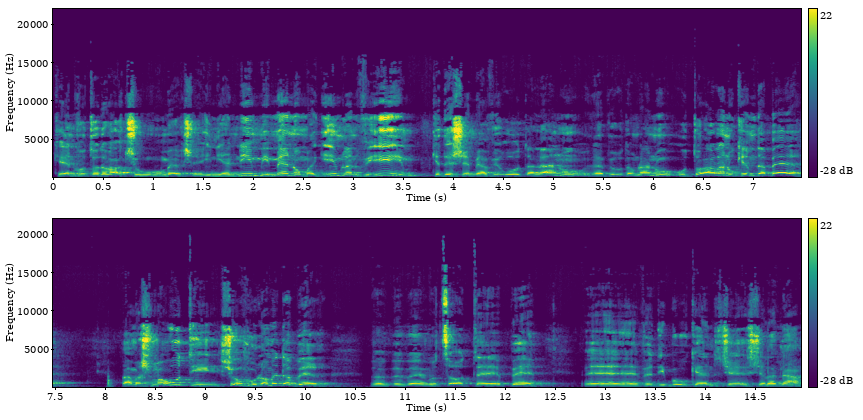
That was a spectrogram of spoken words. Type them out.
כן, ואותו דבר כשהוא אומר שעניינים ממנו מגיעים לנביאים כדי שהם יעבירו אותם לנו, יעבירו אותם לנו, הוא תואר לנו כמדבר. והמשמעות היא, שוב, הוא לא מדבר במוצאות אה, פה אה, ודיבור, כן, של אדם.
